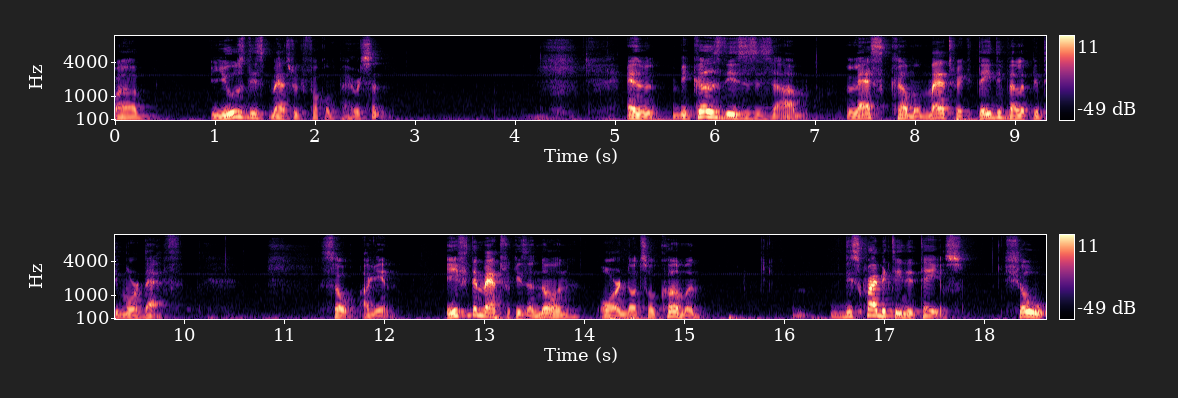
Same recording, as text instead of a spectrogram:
uh, use this metric for comparison and because this is a um, less common metric, they develop it in more depth. So again, if the metric is unknown or not so common, describe it in details. Show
